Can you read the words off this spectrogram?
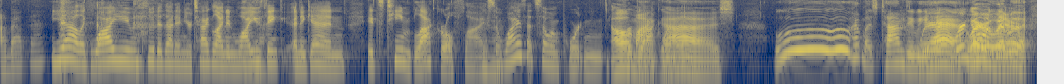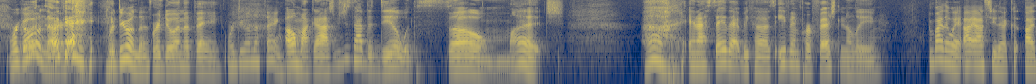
About that? yeah, like why you included that in your tagline and why you think, and again, it's Team Black Girl Fly. So mm-hmm. why is that so important Oh for my Black women? Ooh, how much time do we We're, have? we're going where- there. We're going there. Okay. We're doing this. We're doing the thing. We're doing the thing. Oh my gosh, we just have to deal with so much. and I say that because even professionally, And by the way, I asked you that 'cause I,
